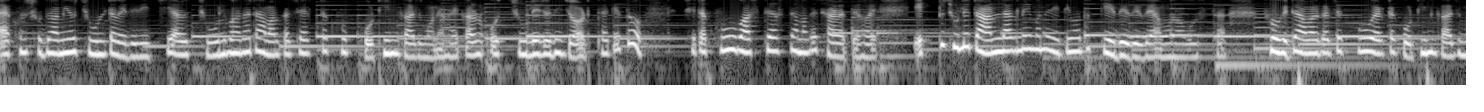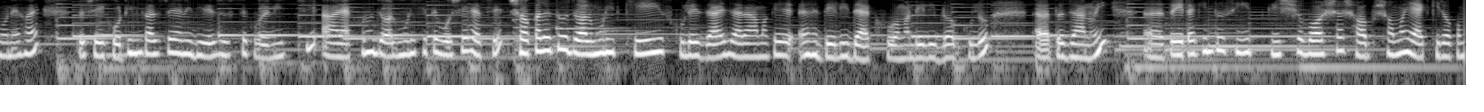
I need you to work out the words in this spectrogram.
এখন শুধু আমি ওর চুলটা বেঁধে দিচ্ছি। আর ওর চুল বাঁধাটা আমার কাছে একটা খুব কঠিন কাজ মনে হয়। কারণ ওর চুলে যদি জ্বর থাকে তো, সেটা খুব আস্তে আস্তে আমাকে ছাড়াতে হয়। একটু চুলে টান লাগলেই মানে রীতিমতো কেঁদে দেবে এমন অবস্থা। তো এটা আমার কাছে খুব একটা কঠিন কাজ মনে হয়। তো সেই কঠিন কাজটাই আমি ধীরে সুস্থে করে নিচ্ছি। আর এখনও জলমুড়ি খেতে বসে গেছে। সকালে তো জলমুড়ি খেয়েই স্কুলে যায়। যারা আমাকে ডেলি দেখো, আমার ডেলি ব্লগগুলো, তারা তো জানোই। তো এটা কিন্তু শীত, গ্রীষ্ম, বর্ষা সব সময় একই রকম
